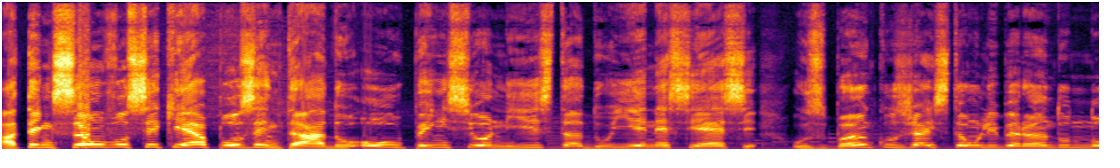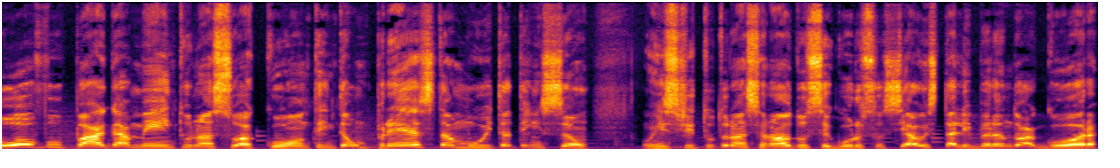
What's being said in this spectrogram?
Atenção você que é aposentado ou pensionista do INSS, os bancos já estão liberando novo pagamento na sua conta, então presta muita atenção. O Instituto Nacional do Seguro Social está liberando agora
